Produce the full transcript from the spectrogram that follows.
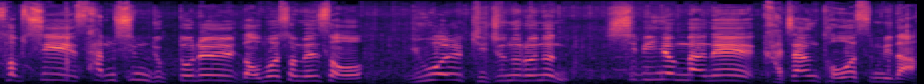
섭씨 36도를 넘어서면서 6월 기준으로는 12년 만에 가장 더웠습니다.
